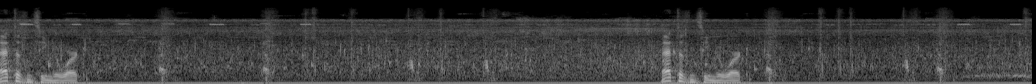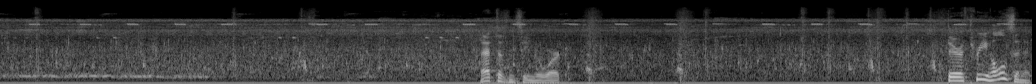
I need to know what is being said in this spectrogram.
That doesn't seem to work. That doesn't seem to work. That doesn't seem to work. There are three holes in it.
